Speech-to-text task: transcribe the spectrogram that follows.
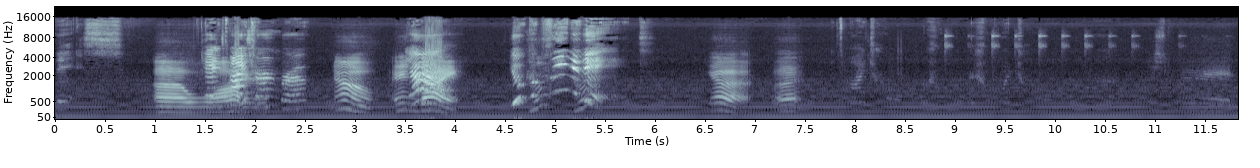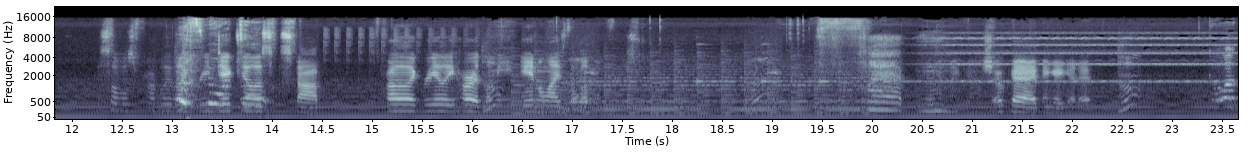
this? Uh, Okay, it's my turn, bro. No, I didn't Yeah. die. You completed it! Yeah, but It's my turn. It's my turn. just wait. This level's probably like ridiculous. Stop. It's probably like really hard. Let me analyze the level first. Flip. Oh. Okay, I think I get it. Go up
